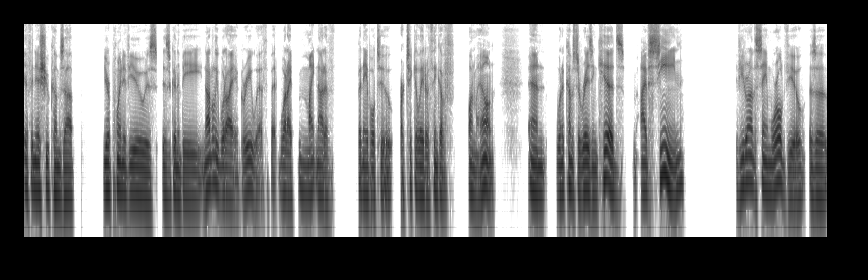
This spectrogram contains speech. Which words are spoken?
if an issue comes up, your point of view is is going to be not only what I agree with, but what I might not have been able to articulate or think of on my own. And when it comes to raising kids, I've seen if you don't have the same worldview as a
